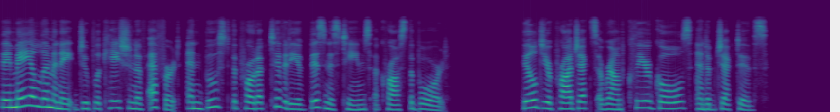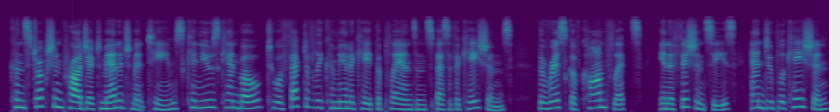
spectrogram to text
they may eliminate duplication of effort and boost the productivity of business teams across the board. Build your projects around clear goals and objectives. Construction project management teams can use KanBo to effectively communicate the plans and specifications, the risk of conflicts, inefficiencies, and duplication,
